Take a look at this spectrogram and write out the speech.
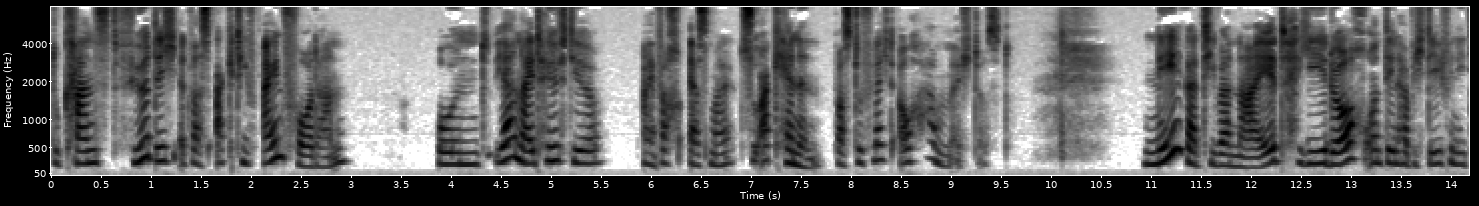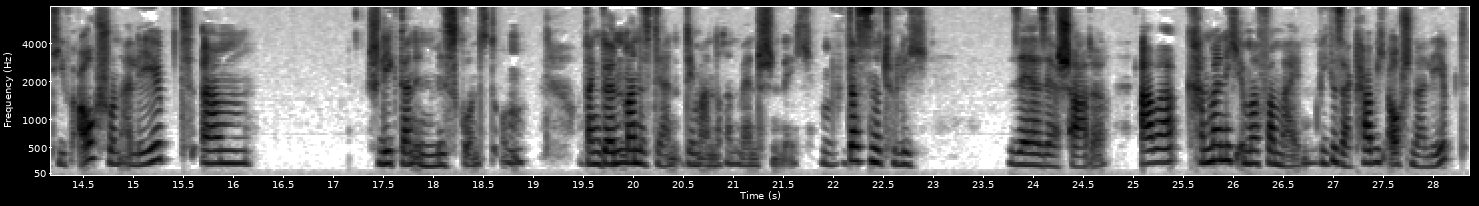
du kannst für dich etwas aktiv einfordern. Und ja, Neid hilft dir einfach erstmal zu erkennen, was du vielleicht auch haben möchtest. Negativer Neid jedoch, und den habe ich definitiv auch schon erlebt, ähm, schlägt dann in Missgunst um. Und dann gönnt man es der, dem anderen Menschen nicht. Das ist natürlich sehr, sehr schade. Aber kann man nicht immer vermeiden. Wie gesagt, habe ich auch schon erlebt.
